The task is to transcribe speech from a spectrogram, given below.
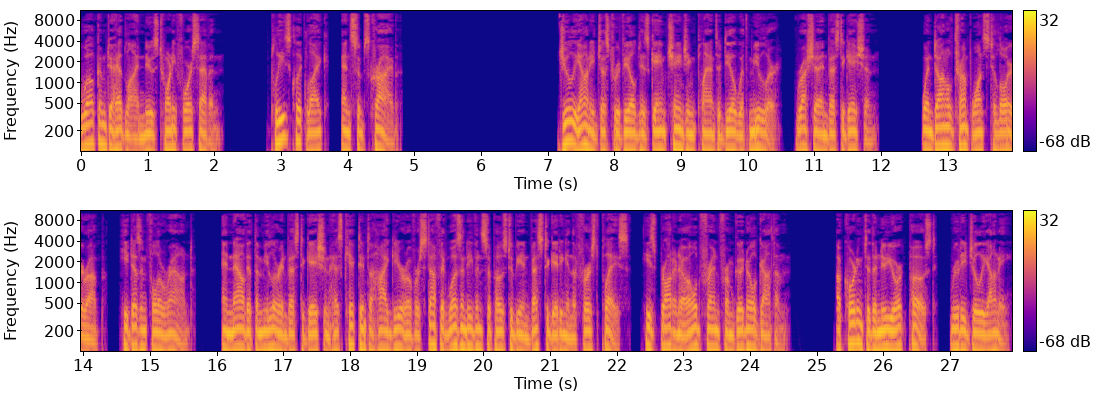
Welcome to Headline News 24/7. Please click like and subscribe. Giuliani just revealed his game-changing plan to deal with Mueller, Russia investigation. When Donald Trump wants to lawyer up, he doesn't fool around. And now that the Mueller investigation has kicked into high gear over stuff it wasn't even supposed to be investigating in the first place, he's brought in an old friend from good old Gotham. According to the New York Post, Rudy Giuliani,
